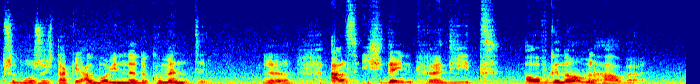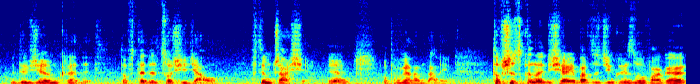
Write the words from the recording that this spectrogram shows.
przedłożyć takie albo inne dokumenty. Nie? Als ich den Kredit aufgenommen habe, gdy wziąłem kredyt, to wtedy co się działo w tym czasie? Nie? Opowiadam dalej. To wszystko na dzisiaj. Bardzo dziękuję za uwagę.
